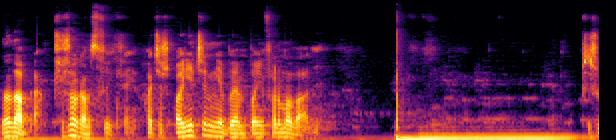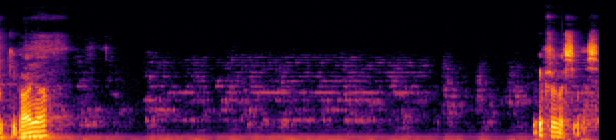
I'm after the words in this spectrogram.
No dobra, przeszukam swój kraj, chociaż o niczym nie byłem poinformowany. Przeszukiwania. Nie przenosimy się.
